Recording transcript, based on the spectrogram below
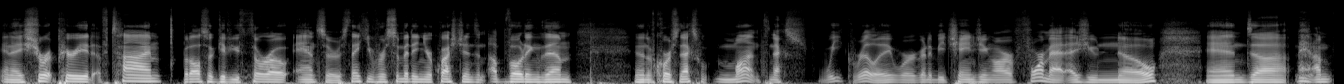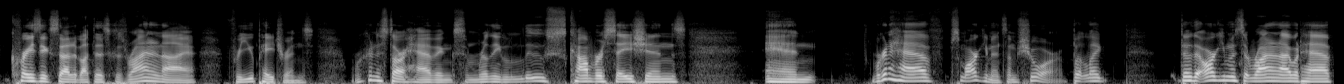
in a short period of time, but also give you thorough answers. Thank you for submitting your questions and upvoting them. And of course, next month, next week, really, we're going to be changing our format, as you know. And uh, man, I'm crazy excited about this because Ryan and I, for you patrons, we're going to start having some really loose conversations. And we're going to have some arguments, I'm sure. But like, they're the arguments that Ryan and I would have.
